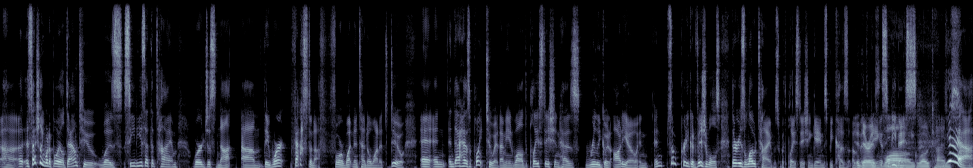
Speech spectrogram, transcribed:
Uh, essentially, what it boiled down to was CDs at the time were just not um, they weren't fast enough for what Nintendo wanted to do, and, and, and that has a point to it. I mean, while the PlayStation has really good audio and and some pretty good visuals, there is load times with PlayStation games because of there it being a CD base. load times. Yeah.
